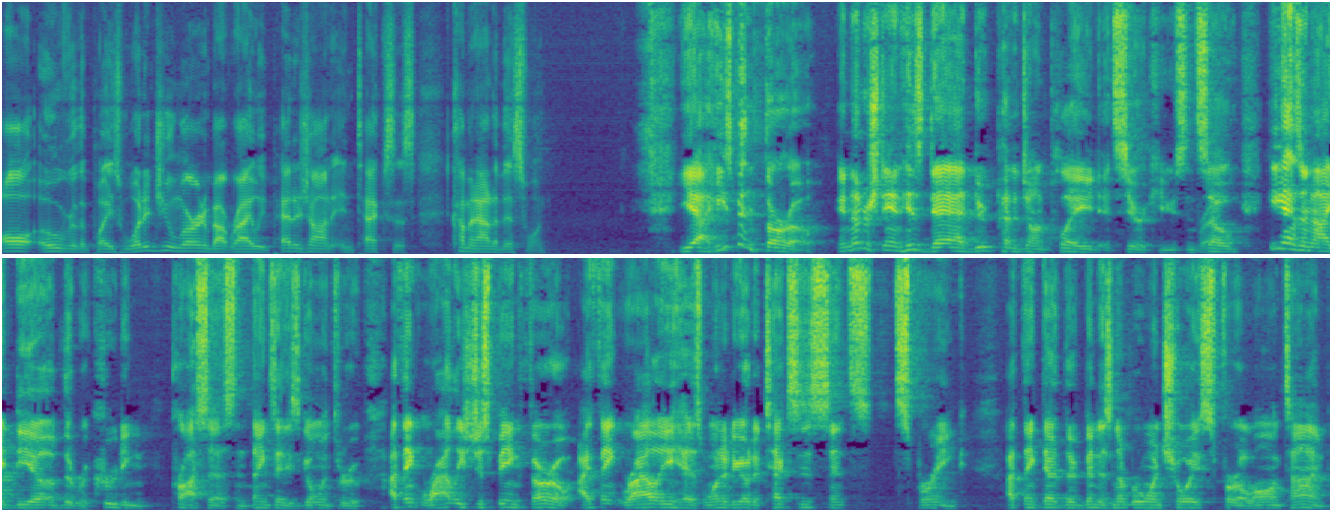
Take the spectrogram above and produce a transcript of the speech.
all over the place. What did you learn about Riley Pettijohn in Texas coming out of this one? Yeah, he's been thorough. And understand his dad, Duke Pettijohn, played at Syracuse. And right. so he has an idea of the recruiting process and things that he's going through. I think Riley's just being thorough. I think Riley has wanted to go to Texas since spring. I think that they've been his number one choice for a long time.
